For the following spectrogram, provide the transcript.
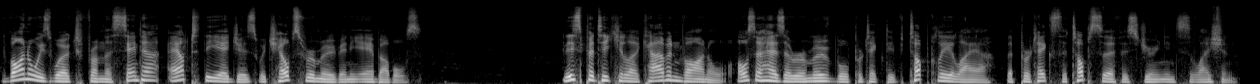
The vinyl is worked from the centre out to the edges which helps remove any air bubbles. This particular carbon vinyl also has a removable protective top clear layer that protects the top surface during installation.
